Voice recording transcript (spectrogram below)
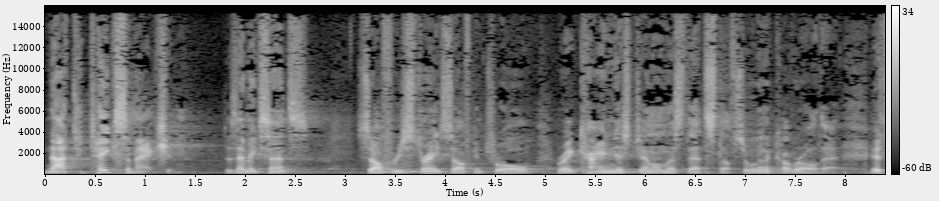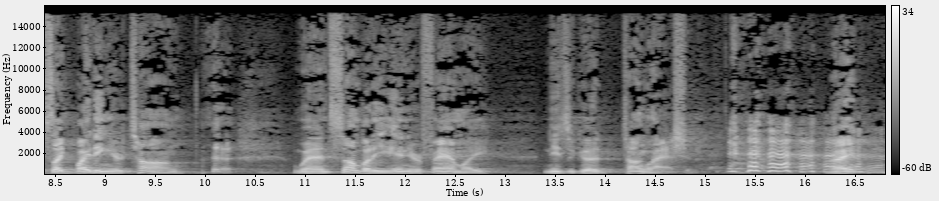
not to take some action. Does that make sense? Self restraint, mm-hmm. self control, right? Kindness, gentleness, that stuff. So we're going to cover all that. It's like biting your tongue when somebody in your family needs a good tongue lashing. right?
